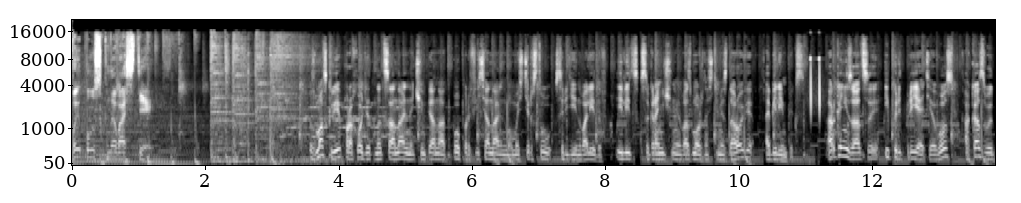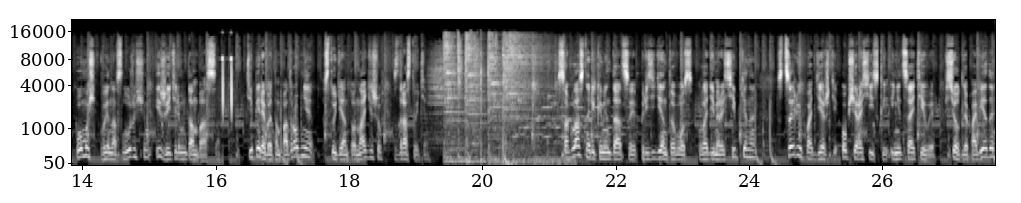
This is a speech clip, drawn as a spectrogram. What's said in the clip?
Выпуск новостей. В Москве проходит национальный чемпионат по профессиональному мастерству среди инвалидов и лиц с ограниченными возможностями здоровья «Обилимпикс». Организации и предприятия ВОЗ оказывают помощь военнослужащим и жителям Донбасса. Теперь об этом подробнее. Студия Антон Агишев. Здравствуйте. Здравствуйте. Согласно рекомендации президента ВОЗ Владимира Сипкина, с целью поддержки общероссийской инициативы «Все для победы»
